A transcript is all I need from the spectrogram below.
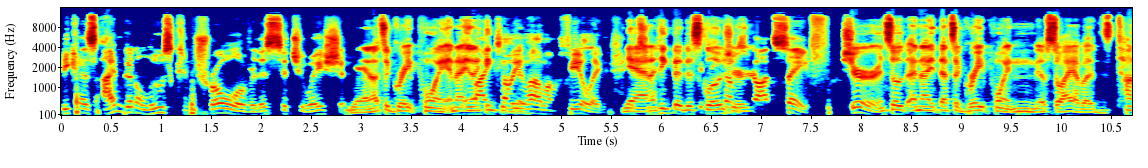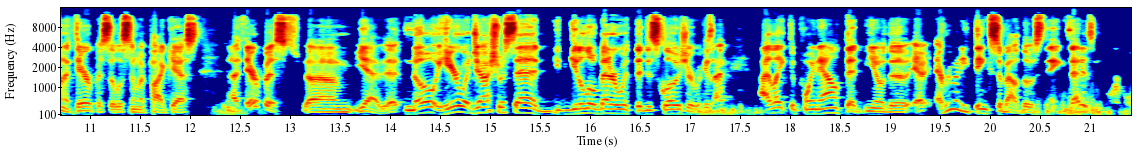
because I'm going to lose control over this situation. Yeah, that's a great point. And I, and I, I think tell the, you how I'm feeling. Yeah, and I think the disclosure is not safe. Sure, and so and I that's a great point. And so I have a ton of therapists that listen to my podcast. Uh, therapists, um, yeah, uh, no, hear what Joshua said. Get a little better with the disclosure because I I like to point out that you know the everybody thinks about those things. That is normal,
